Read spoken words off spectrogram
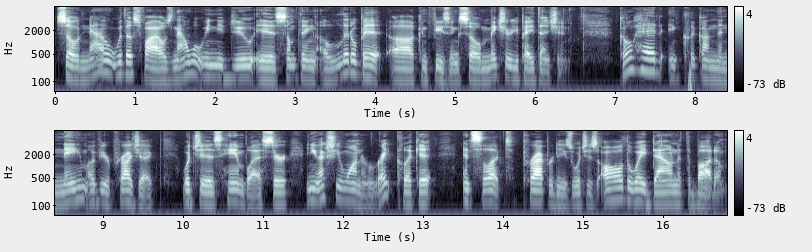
So now with those files, now what we need to do is something a little bit uh, confusing, so make sure you pay attention. Go ahead and click on the name of your project, which is Handblaster, and you actually want to right click it and select Properties, which is all the way down at the bottom.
